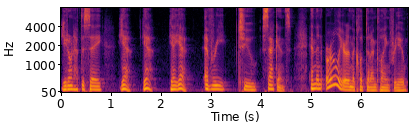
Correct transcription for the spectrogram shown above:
You don't have to say, yeah, yeah, yeah, yeah, every two seconds. And then earlier in the clip that I'm playing for you,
